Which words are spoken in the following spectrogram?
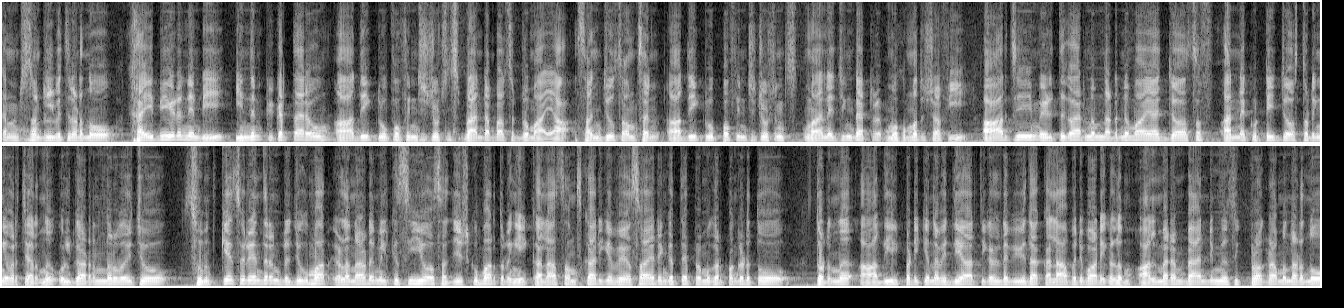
കൺവെൻഷൻ സെന്ററിൽ വെച്ച് നടന്നു. ഹൈബിയുടെ എം പി ഇന്ത്യൻ ക്രിക്കറ്റ് താരവും Adi group of institutions brand അംബാസഡറുമായ Sanju Samson Adi group of institutions managing director Muhammad Shafi R ജെയും എഴുത്തുകാരനും നടനുമായ ജോസഫ് അന്നക്കുട്ടി ജോസ് തുടങ്ങിയവർ ചേർന്ന് ഉദ്ഘാടനം നിർവഹിച്ചു. Sumit K Surendran Rajukumar Elanad milk CEO Sajeesh Kumar തുടങ്ങി കലാ സാംസ്കാരിക വ്യവസായ രംഗത്തെ പ്രമുഖർ പങ്കെടുത്തു. തുടർന്ന് ആദിയിൽ പഠിക്കുന്ന വിദ്യാർത്ഥികളുടെ വിവിധ കലാപരിപാടികളും ആൽമരം ബാൻഡ് മ്യൂസിക് പ്രോഗ്രാമും നടന്നു.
